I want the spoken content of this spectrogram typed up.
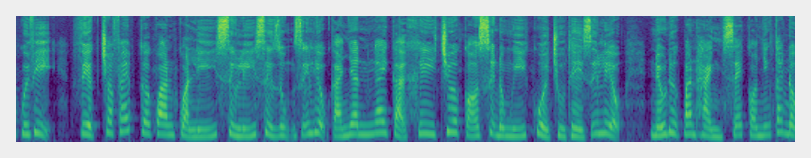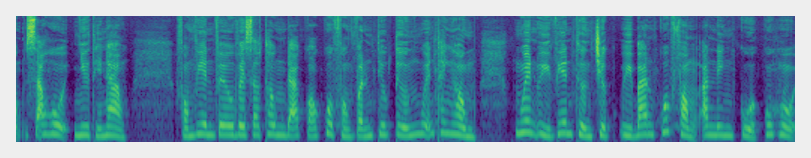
Thưa quý vị, việc cho phép cơ quan quản lý xử lý sử dụng dữ liệu cá nhân ngay cả khi chưa có sự đồng ý của chủ thể dữ liệu, nếu được ban hành sẽ có những tác động xã hội như thế nào? Phóng viên VOV Giao thông đã có cuộc phỏng vấn Thiếu tướng Nguyễn Thanh Hồng, nguyên Ủy viên Thường trực Ủy ban Quốc phòng An ninh của Quốc hội.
